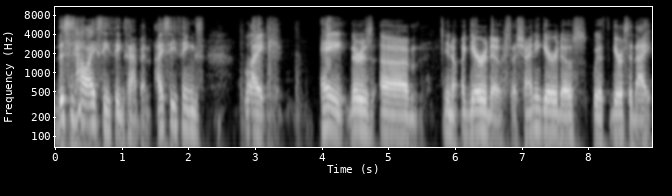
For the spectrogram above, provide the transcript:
this is how I see things happen. I see things like, hey, there's um, you know, a Gyarados, a shiny Gyarados with Gyaradosite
